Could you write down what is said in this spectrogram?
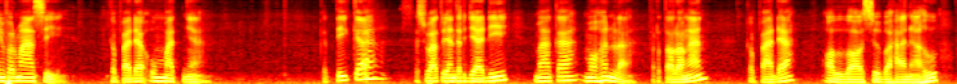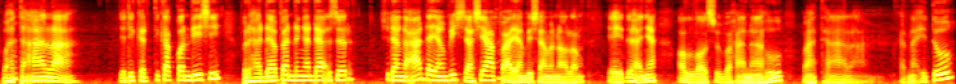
informasi kepada umatnya ketika sesuatu yang terjadi maka mohonlah pertolongan kepada Allah Subhanahu wa taala. Jadi ketika kondisi berhadapan dengan daksur sudah nggak ada yang bisa siapa yang bisa menolong yaitu hanya Allah Subhanahu wa taala. Karena itu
